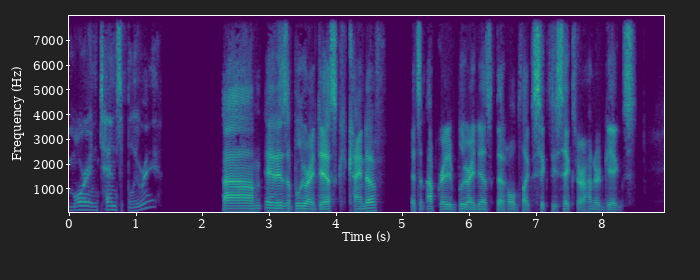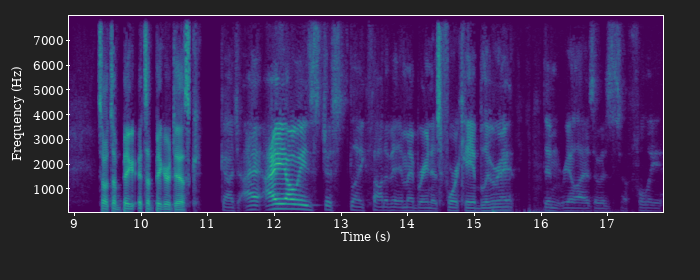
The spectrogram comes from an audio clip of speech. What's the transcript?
more intense Blu-ray? Um, it is a Blu-ray disc, kind of. It's an upgraded Blu-ray disc that holds like 66 or 100 gigs. So it's a big, it's a bigger disc. Gotcha. I I always just like thought of it in my brain as 4K Blu-ray. Didn't realize it was a fully.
